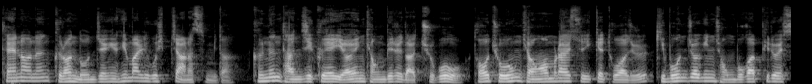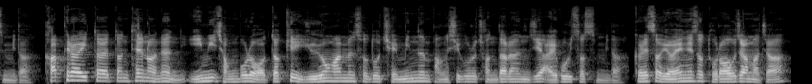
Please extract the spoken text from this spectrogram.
테너는 그런 논쟁에 휘말리고 싶지 않았습니다. 그는 단지 그의 여행 경비를 낮추고 더 좋은 경험을 할 수 있게 도와줄 기본적인 정보가 필요했습니다. 카피라이터였던 테너는 이미 정보를 어떻게 유용하면서도 재밌는 방식으로 전달하는지 알고 있었습니다. 그래서 여행에서 돌아오자마자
